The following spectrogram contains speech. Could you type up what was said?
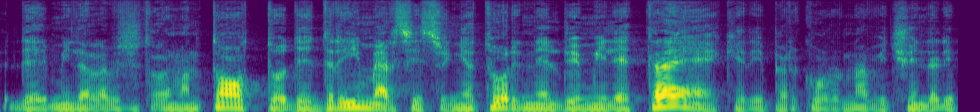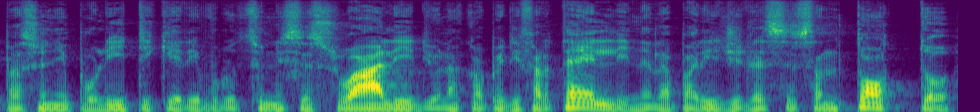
del 1998, The Dreamers, i sognatori nel 2003, che ripercorre una vicenda di passioni politiche e rivoluzioni sessuali di una coppia di fratelli nella Parigi del 68,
